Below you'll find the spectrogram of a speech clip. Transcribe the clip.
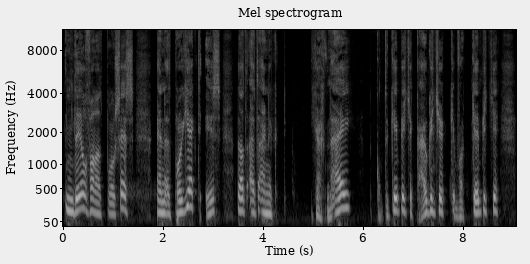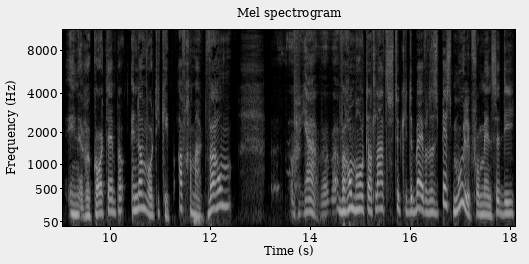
een deel van het proces. En het project is dat uiteindelijk... je krijgt een ei, komt een kippetje, kuikentje... wordt kippetje in recordtempo... en dan wordt die kip afgemaakt. Waarom... eh, Ja, wa- waarom hoort dat laatste stukje erbij? Want dat is best moeilijk voor mensen die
